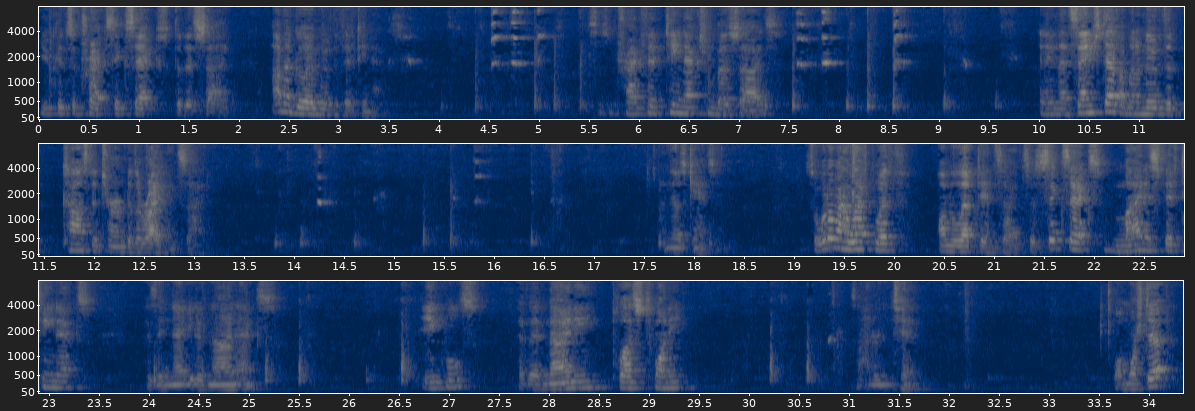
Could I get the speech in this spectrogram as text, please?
You could subtract 6x to this side. I'm going to go ahead and move the 15x. So subtract 15x from both sides. And in that same step, I'm going to move the constant term to the right-hand side. And those cancel. So what am I left with on the left-hand side? So 6x minus 15x is a negative 9x equals, and then 90 plus 20 is 110. One more step.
